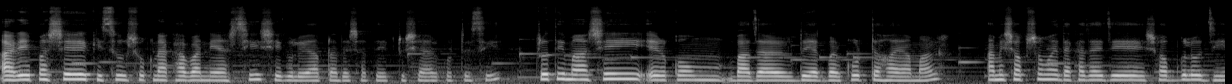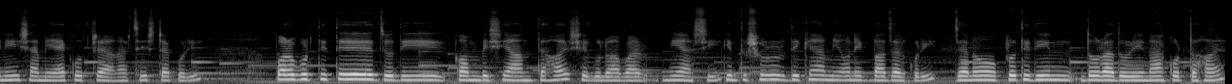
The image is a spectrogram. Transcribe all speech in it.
আর এ পাশে কিছু শুকনা খাবার নিয়ে আসছি, সেগুলো আপনাদের সাথে একটু শেয়ার করতেছি। প্রতি মাসেই এরকম বাজার দুই একবার করতে হয় আমার। আমি সব সময় দেখা যায় যে সবগুলো জিনিস আমি একত্রে আনার চেষ্টা করি। পরবর্তীতে যদি কম বেশি আনতে হয়, সেগুলো আবার নিয়ে আসি। কিন্তু শুরুর দিকে আমি অনেক বাজার করি, যেন প্রতিদিন দৌড়াদৌড়ি না করতে হয়।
